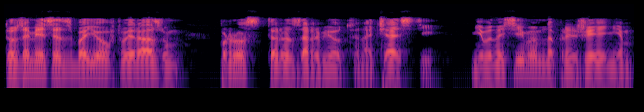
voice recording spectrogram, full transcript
то за месяц боев твой разум просто разорвет на части невыносимым напряжением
